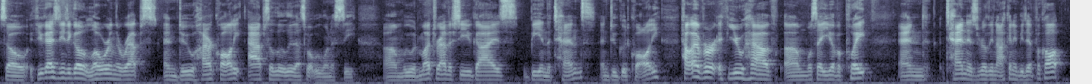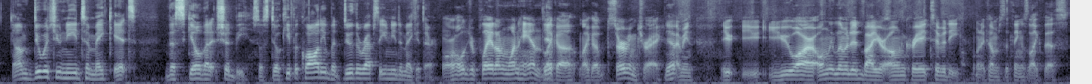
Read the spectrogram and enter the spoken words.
So if you guys need to go lower in the reps and do higher quality, absolutely that's what we want to see. Um, we would much rather see you guys be in the tens and do good quality. However, if you have, um, we'll say you have a plate and 10 is really not going to be difficult, um, do what you need to make it the skill that it should be. So still keep it quality, but do the reps that you need to make it there. or hold your plate on one hand like a like a serving tray. Yep. I mean, you, you you are only limited by your own creativity when it comes to things like this.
